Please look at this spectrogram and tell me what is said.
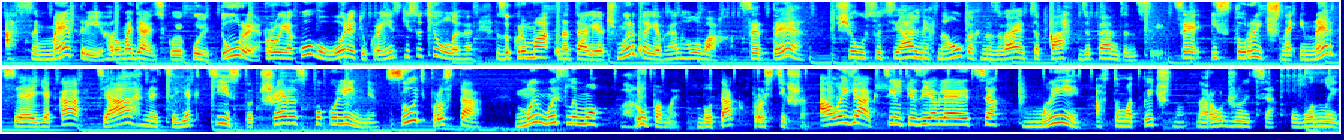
асиметрії громадянської культури, про яку говорять українські соціологи, зокрема Наталія Чмир та Євген Головаха. Це те. Що у соціальних науках називається path dependency. Це історична інерція, яка тягнеться як тісто через покоління. Суть проста: ми мислимо групами, бо так простіше. Але як тільки з'являється ми, автоматично народжуються вони.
